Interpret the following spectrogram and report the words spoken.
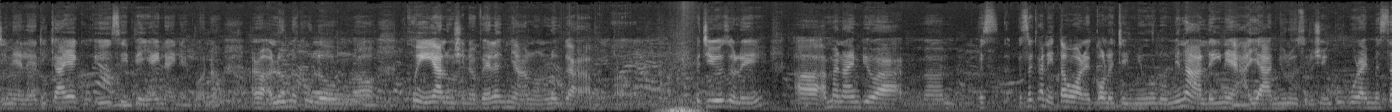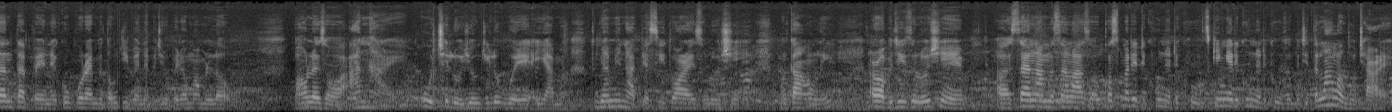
ကြီးနဲ့လည်းဒီကားရိုက်ကိုအေးအေးဆေးပြင်ရိုက်နိုင်တယ်ပေါ့နော်အဲ့တော့အလုံးတစ်ခုလုံးတော့ခွင့်ရလို့ရှိရင်တော့ဘယ်လဲညာလုံးလောက်ကြတာပေါ့ ပကြီးရိုးဆိုလေအာအမှန်တိုင်းပြောတာပါစက်ကနေတောက်ရတဲ့ quality မျိုးလို့မျက်နှာလိမ့်တဲ့အရာမျိုးလို့ဆိုလို့ရှိရင်ကိုကိုယ်တိုင်မစမ်းသက်ပဲနဲ့ကိုကိုယ်တိုင်မသုံးကြည့်ပဲနဲ့ပကြီးရိုးဘယ်တော့မှမလုပ်မဘာလို့လဲဆိုတော့အားနာတယ်ကိုယ့်ချစ်လို့ယုံကြည်လို့ဝယ်တဲ့အရာမှာသူများမျက်နှာပျက်စီးသွားတယ်ဆိုလို့ရှိရင်မကောင်းဘူးလေအဲ့တော့ပကြီးဆိုလို့ရှိရင်အာဆန်လာမဆန်လာဆို cosmetic တစ်ခုနဲ့တစ်ခု skin care တစ်ခုနဲ့တစ်ခုဆိုပကြီးတစ်လားလောက်ကိုချားတယ်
